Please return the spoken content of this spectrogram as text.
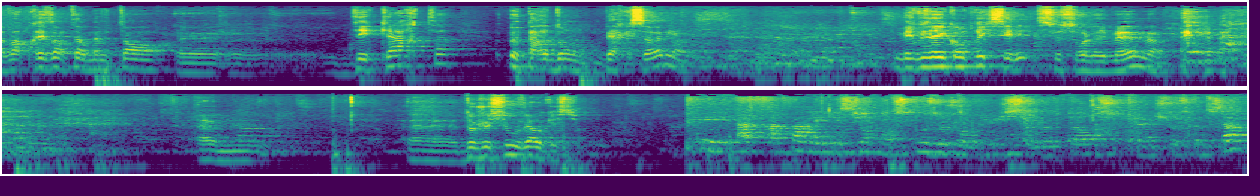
avoir présenté en même temps Descartes, pardon, Bergson, mais vous avez compris que ce sont les mêmes. Euh, euh, donc je suis ouvert aux questions. Et à, part les questions qu'on se pose aujourd'hui sur le temps, sur plein de choses comme ça,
